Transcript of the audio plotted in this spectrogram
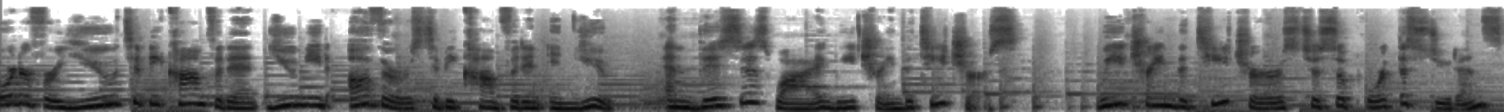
order for you to be confident, you need others to be confident in you. And this is why we train the teachers. We train the teachers to support the students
